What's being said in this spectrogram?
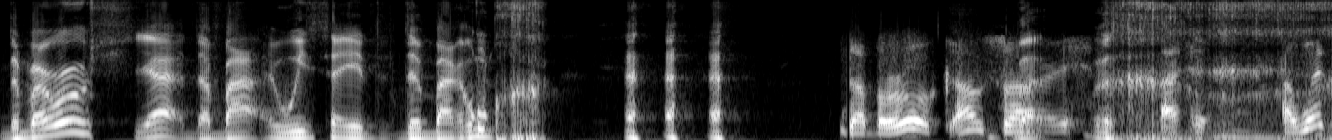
The Baroge, yeah. The ba we say the Baroque. the Baroque. I'm sorry. Ba I, I, went.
